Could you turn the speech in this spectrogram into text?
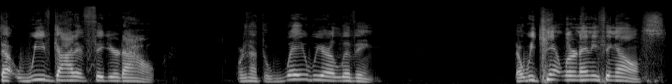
that we've got it figured out. Or that the way we are living, that we can't learn anything else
